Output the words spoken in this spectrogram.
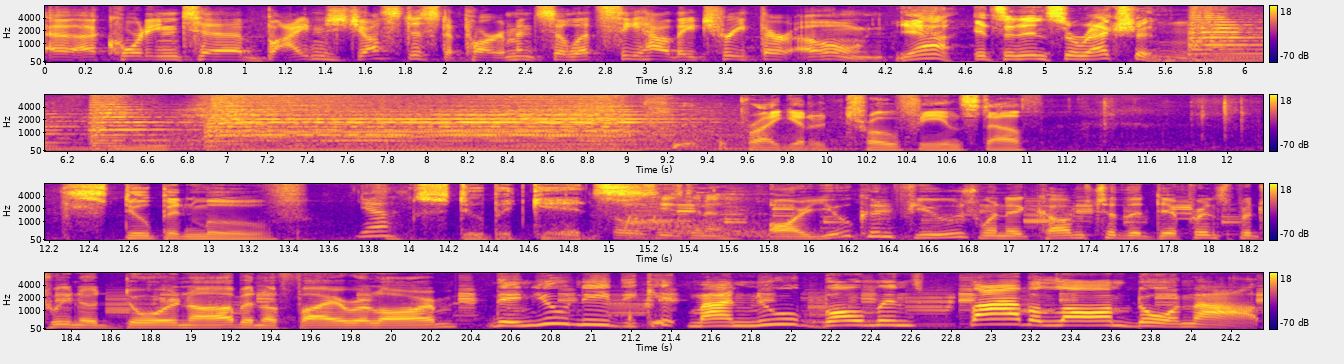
uh, according to Biden's Justice Department. So let's see how they treat their own. Yeah, it's an insurrection. We'll probably get a trophy and stuff. Stupid move. Yeah. Stupid kids. So he's gonna. Are you confused when it comes to the difference between a doorknob and a fire alarm? Then you need to get my new Bowman's five alarm doorknob.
